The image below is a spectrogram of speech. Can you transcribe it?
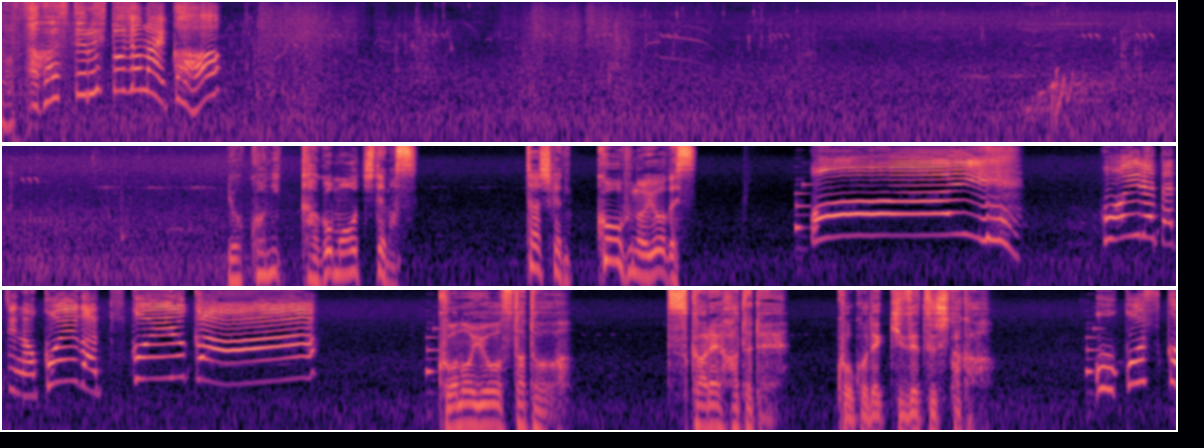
の探してる人じゃないか？横にカゴも落ちてます。確かに甲府のようです。おーいオイラたちの声が聞こえるか？この様子だと疲れ果ててここで気絶したか？起こすか？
